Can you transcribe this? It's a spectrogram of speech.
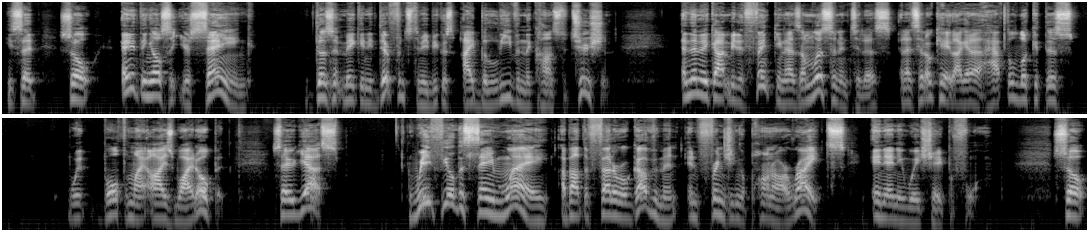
He said, so anything else that you're saying doesn't make any difference to me because I believe in the Constitution. And then it got me to thinking as I'm listening to this, and I said, okay, I gotta have to look at this with both of my eyes wide open. So yes, we feel the same way about the federal government infringing upon our rights in any way, shape, or form. So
